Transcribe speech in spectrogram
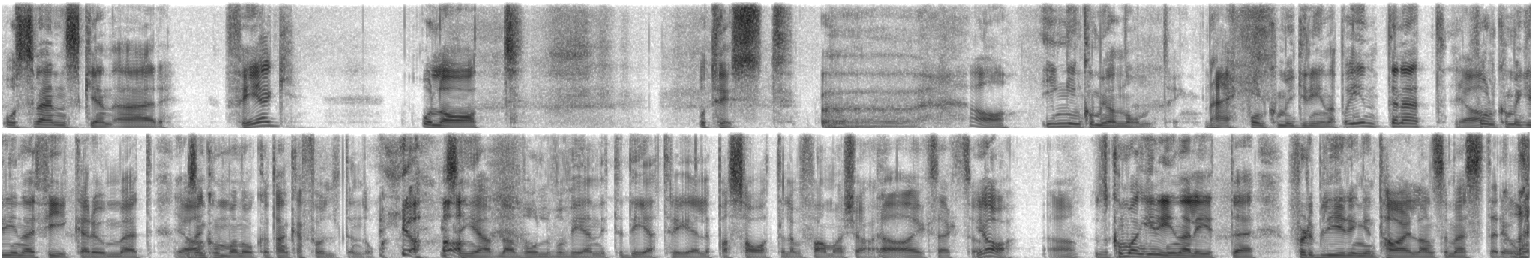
Och svensken är feg och lat och tyst. Ja. Ingen kommer göra någonting. Nej. Folk kommer grina på internet, Ja. folk kommer grina i fikarummet Ja. och sen kommer man åka och tanka fullt ändå. Ja. I sin jävla Volvo V90 D3 eller Passat eller vad fan man kör. Ja, exakt så. Ja. Ja. Och så kommer man grina lite för det blir ingen Thailand-semester i år.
